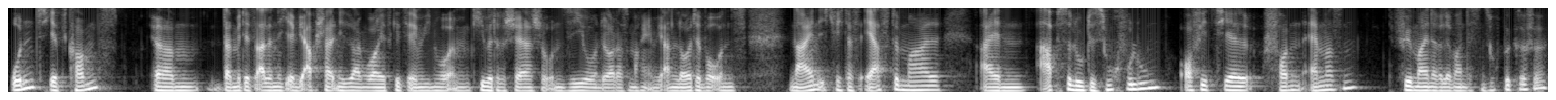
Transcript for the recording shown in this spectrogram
Und jetzt kommt's, ähm, damit jetzt alle nicht irgendwie abschalten, die sagen, boah, jetzt geht es irgendwie nur um Keyword-Recherche und SEO und ja, das machen irgendwie andere Leute bei uns. Nein, ich kriege das erste Mal ein absolutes Suchvolumen offiziell von Amazon für meine relevantesten Suchbegriffe.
